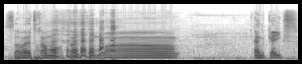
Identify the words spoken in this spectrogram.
Ça va être un Mortal Kombat MKX.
